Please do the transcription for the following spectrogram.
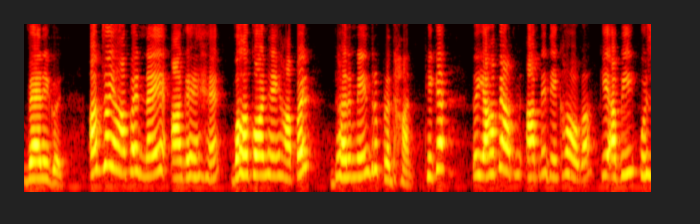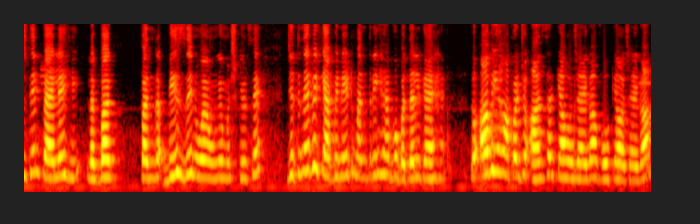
वेरी गुड अब जो यहाँ पर नए आ गए हैं, वह कौन है यहाँ पर? धर्मेंद्र प्रधान, ठीक है? तो यहाँ पे आप आपने देखा होगा कि अभी कुछ दिन पहले ही, लगभग पंद्रह, बीस दिन हुए होंगे मुश्किल से, जितने भी कैबिनेट मंत्री हैं वो बदल गए हैं। तो अब यहाँ पर जो आंसर क्या हो जाएगा, वो क्या हो जाएगा?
